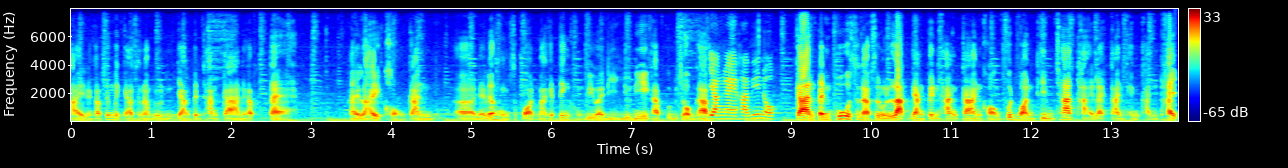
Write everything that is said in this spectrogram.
ไทยนะครับ ซึ่งเป็นการสนับสนุนอย่างเป็นทางการนะครับ แต่ไฮไลท์ของการเอ่อในเรื่องของสปอร์ตมาร์เก็ตติ้งของ BYD อยู่นี่ครับ คุณผู้ชมครับ ยังไงคะพี่นก การเป็นผู้สนับสนุนหลักอย่างเป็นทางการของฟุตบอลทีมชาติไทยและการแข่งขันไทย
